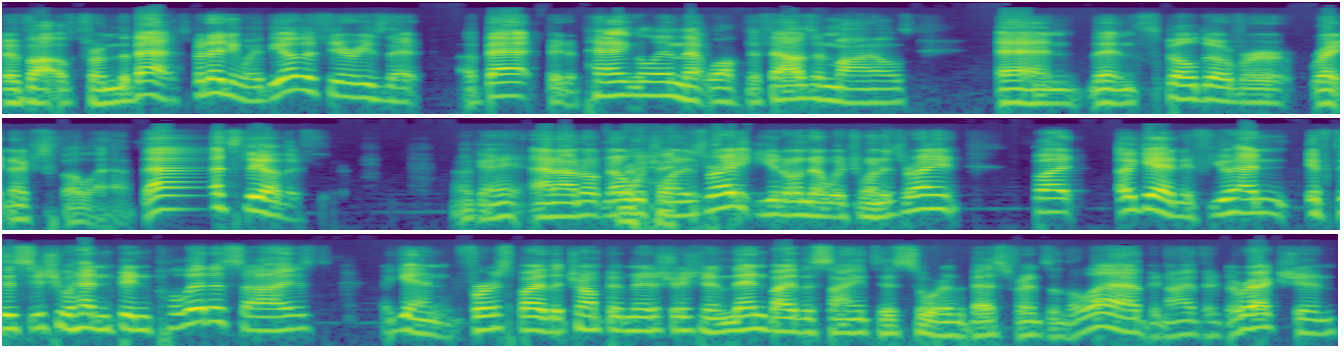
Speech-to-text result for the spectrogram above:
evolved from the bats. But anyway, the other theory is that a bat bit a pangolin that walked a thousand miles and then spilled over right next to the lab. That's the other theory. Okay. And I don't know right. which one is right. You don't know which one is right. But again, if you hadn't, if this issue hadn't been politicized, again, first by the Trump administration and then by the scientists who are the best friends in the lab in either direction,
